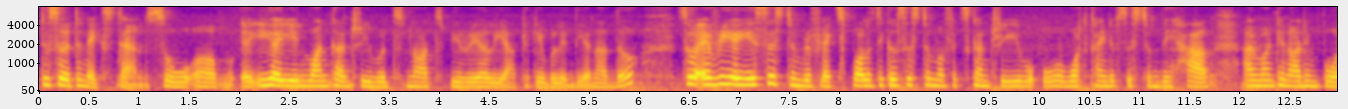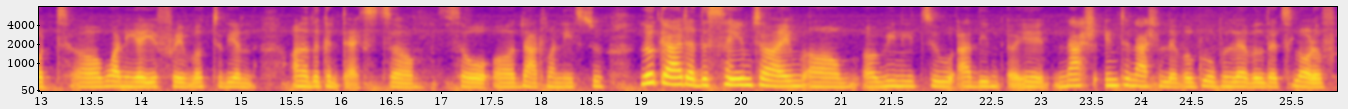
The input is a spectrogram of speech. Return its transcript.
to certain extent. So, um, EIA in one country would not be really applicable in the another. So, every EIA system reflects political system of its country or what kind of system they have and one cannot import uh, one EIA framework to the an another context. So uh, that one needs to look at. At the same time, um, uh, we need to at the uh, international level, global level, that's a lot of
